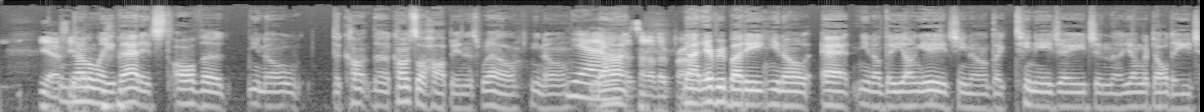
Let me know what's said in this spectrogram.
yeah, Not only that, it's all the you know the con- the console hopping as well. You know, Yeah. not that's another problem. not everybody you know at you know the young age, you know, like teenage age and the young adult age,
